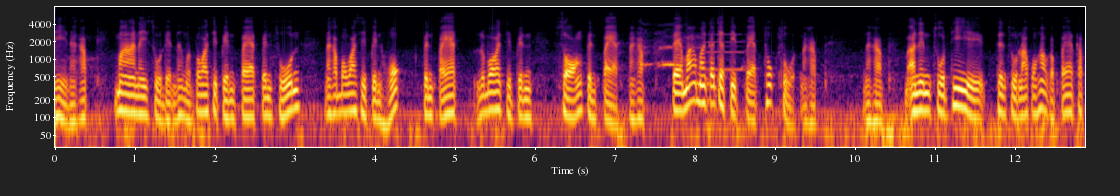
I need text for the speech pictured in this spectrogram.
นี้นะครับ มาในสูตรเด่นทั้งหมดบ่ว่าสิเป็น 8 เป็น0นะครับบ่ว่าสิเป็น 6 เป็น 8 หรือบ่ว่าสิเป็น 2 เป็น8นะครับแต่ว่ามันก็จะติด 8 ทุกสูตรนะครับ นะครับอันนี้สูตรที่เป็นสูตรลับของเฮากับ8กับ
